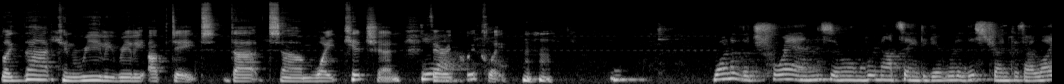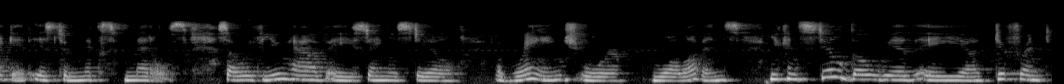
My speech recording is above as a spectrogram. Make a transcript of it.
Like that can really really update that um, white kitchen yeah. very quickly one of the trends, and we're not saying to get rid of this trend because I like it, is to mix metals. So if you have a stainless steel range or wall ovens, you can still go with a uh, different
